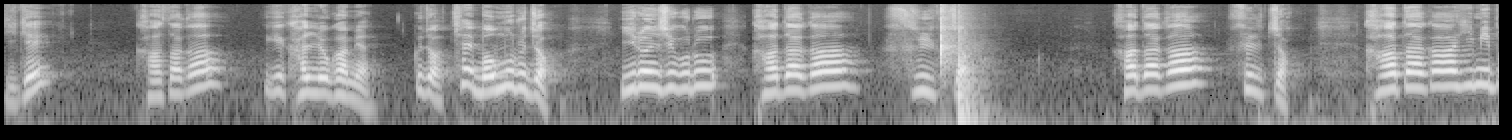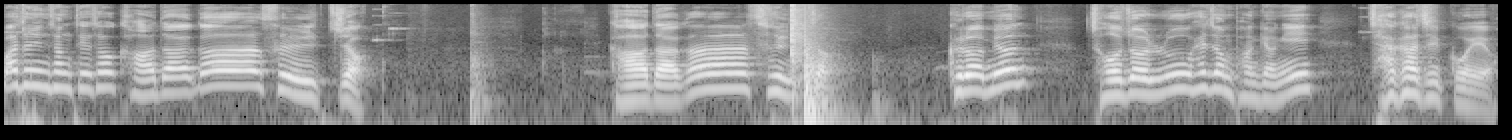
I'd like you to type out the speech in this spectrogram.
이게 가다가 이게 가려고 하면. 그죠? 채 머무르죠. 이런 식으로 가다가 슬쩍. 가다가 슬쩍. 가다가 힘이 빠져 있는 상태에서 가다가 슬쩍. 가다가 슬쩍 그러면 저절로 회전 반경이 작아질 거예요.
